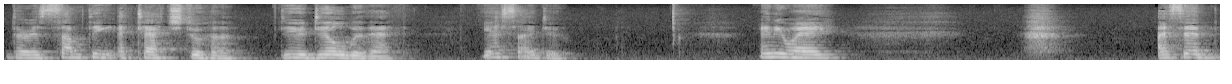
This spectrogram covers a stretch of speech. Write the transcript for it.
there is something attached to her. Do you deal with that? Yes, I do. Anyway, I said,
